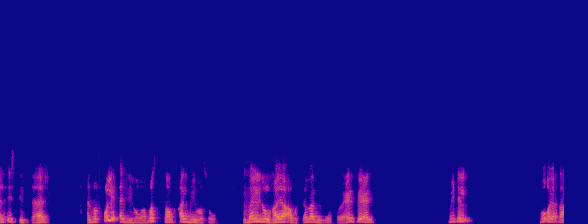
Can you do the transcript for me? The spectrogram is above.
الاستنتاج المفعول لأجله هو مصدر قلب مصروف يبين الغاية أو سبب من وقوع الفعل. مثل بغية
